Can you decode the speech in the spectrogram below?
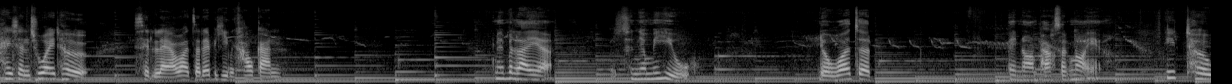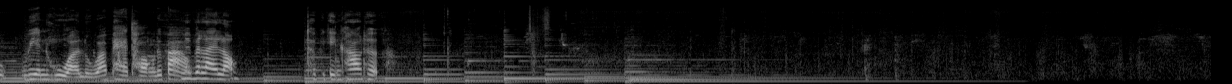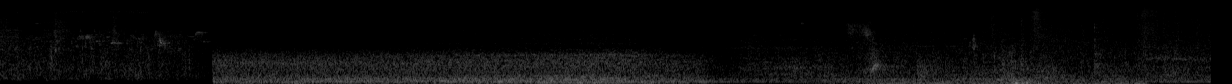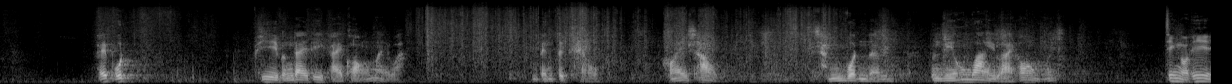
ให้ฉันช่วยเธอะ เสร็จแล้วอะจะได้ไปกินข้าวกัน ไม่เป็นไรอะ่ะ ฉันยังไม่หิว เดี๋ยวว่าจะไปนอนพักสักหน่อยอะ่ะ นี่เธอเวียนหัวหรือว่าแพ้ท้องหรือเปล่า ไม่เป็นไรหรอก เธอไปกินข้าวเถอะ เฮ้ยพุทธพี่เพิ่งได้ที่ขายของใหม่วะมัน เป็นตึกแถวเขาให้เช่า ชั้นบนนั้น มันมีห้องว่างอยู่หลายห้องเว้ยจริงเหรอพี่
